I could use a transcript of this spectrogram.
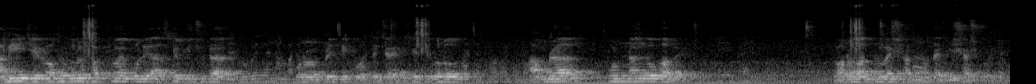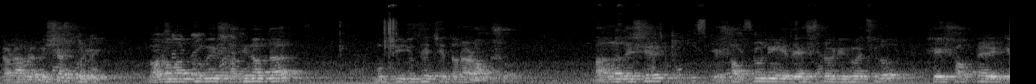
আমি যে কথাগুলো সবসময় বলি, আজকে কিছুটা পুনরাবৃত্তি করতে চাই, সেটি হলো আমরা পূর্ণাঙ্গভাবে গণমাধ্যমের স্বাধীনতায় বিশ্বাস করি। কারণ আমরা বিশ্বাস করি, গণমাধ্যমের স্বাধীনতা মুক্তিযুদ্ধের চেতনার অংশ। বাংলাদেশের যে স্বপ্ন নিয়ে দেশ তৈরি হয়েছিল, সেই স্বপ্নের একটি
